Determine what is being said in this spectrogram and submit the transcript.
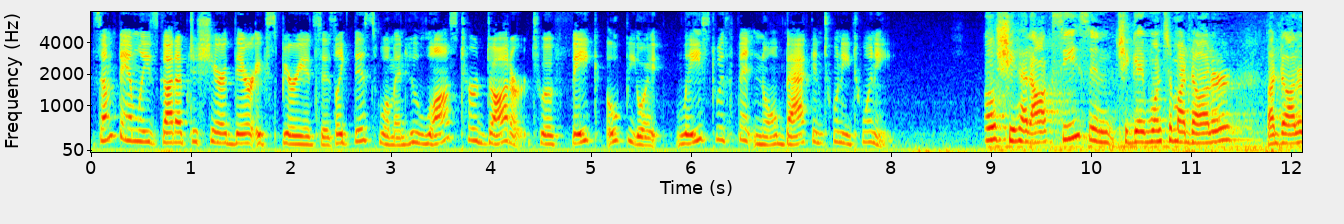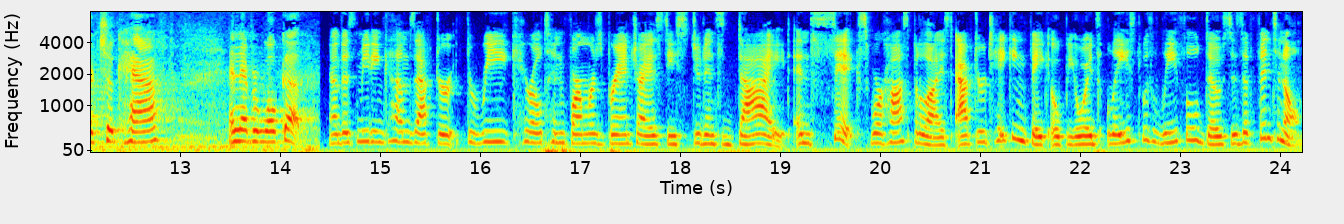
Some families got up to share their experiences, like this woman who lost her daughter to a fake opioid laced with fentanyl back in 2020. Oh, she had oxys and she gave one to my daughter. My daughter took half and never woke up. Now, this meeting comes after three Carrollton Farmers Branch ISD students died and six were hospitalized after taking fake opioids laced with lethal doses of fentanyl.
